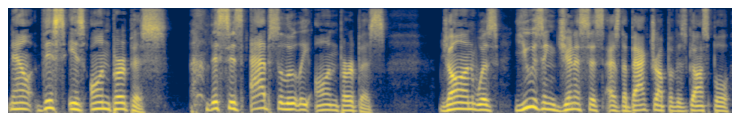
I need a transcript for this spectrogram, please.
Now, this is on purpose. This is absolutely on purpose. John was using Genesis as the backdrop of his gospel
